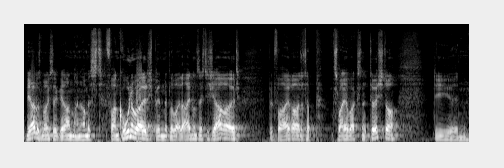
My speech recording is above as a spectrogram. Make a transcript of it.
Ja, das mache ich sehr gern. Mein Name ist Frank Grunewald. Ich bin mittlerweile 61 Jahre alt, bin verheiratet, habe zwei erwachsene Töchter, die in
